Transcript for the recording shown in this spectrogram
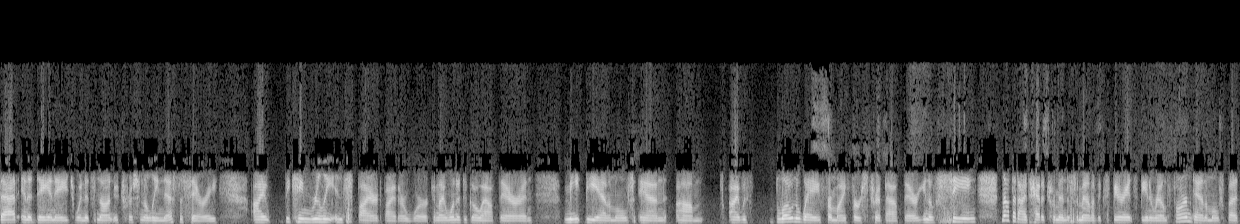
that in a day and age when it's not nutritionally necessary, I became really inspired by their work and I wanted to go out there and meet the animals and um I was blown away from my first trip out there, you know, seeing not that I'd had a tremendous amount of experience being around farmed animals, but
